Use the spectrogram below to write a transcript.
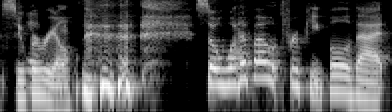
super real. so, what about for people that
